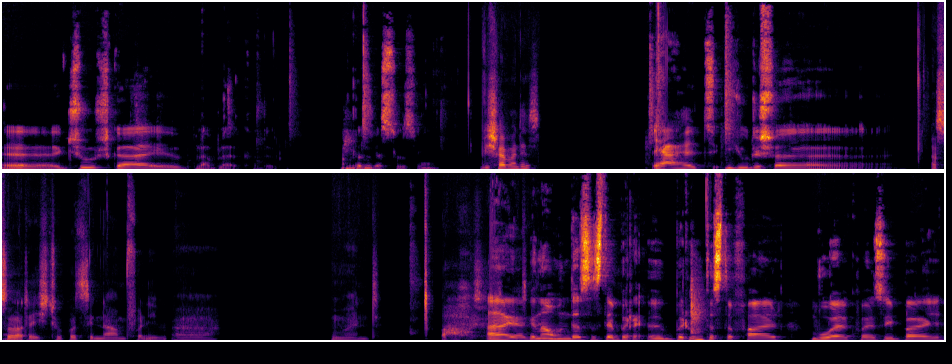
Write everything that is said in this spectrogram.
äh, Jewish Guy, bla bla. Und dann wirst du sehen. Wie schreibt man das? Ja, halt jüdische. Achso, warte, ich tue kurz den Namen von ihm. Äh, Moment. Oh, ah, ja, genau. Und das ist der ber äh, berühmteste Fall, wo er quasi bei,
